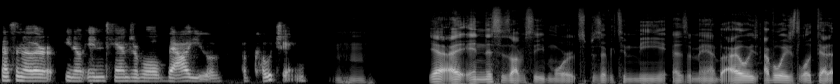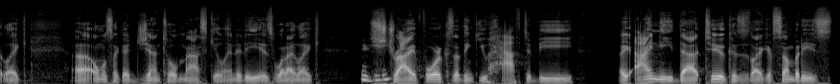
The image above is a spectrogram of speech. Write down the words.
That's another you know intangible value of of coaching. Mm-hmm. Yeah I, and this is obviously more specific to me as a man but i always i've always looked at it like uh, almost like a gentle masculinity is what i like mm-hmm. strive for because i think you have to be like i need that too because like if somebody's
